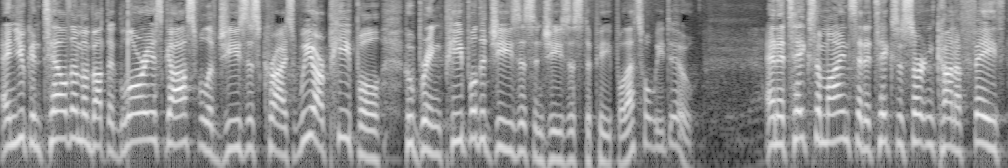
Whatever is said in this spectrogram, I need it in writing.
and you can tell them about the glorious gospel of Jesus Christ. We are people who bring people to Jesus and Jesus to people. That's what we do. And it takes a mindset, it takes a certain kind of faith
